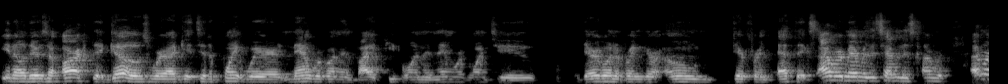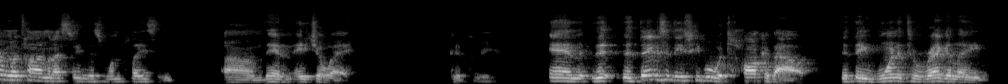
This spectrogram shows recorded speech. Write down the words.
you know, there's an arc that goes where I get to the point where now we're going to invite people in and then we're going to, they're going to bring their own different ethics. I remember this having this conversation. I remember one time when I seen this one place and um, they had an HOA. Good grief. And the, the things that these people would talk about that they wanted to regulate,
